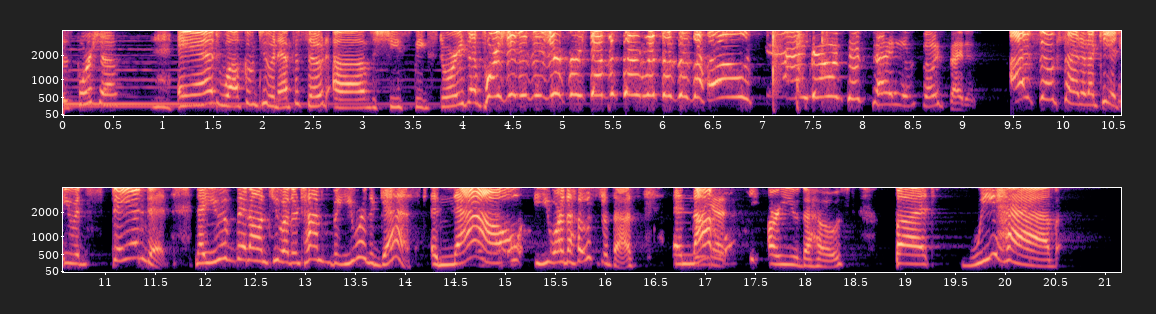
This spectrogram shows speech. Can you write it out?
is Portia. And welcome to an episode of She Speaks Stories. And Portia, this is your first episode with us as a host. I know. I'm so excited. I'm so excited. I'm so excited. I can't even stand it. Now, you have been on two other times, but you were the guest. And now you are the host with us. And not Yes. only are you the host, but we have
